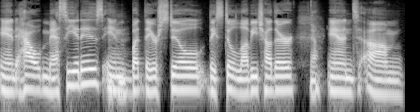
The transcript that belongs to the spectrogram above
and how messy it is. And, but they are still, they still love each other Yeah. and, um,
